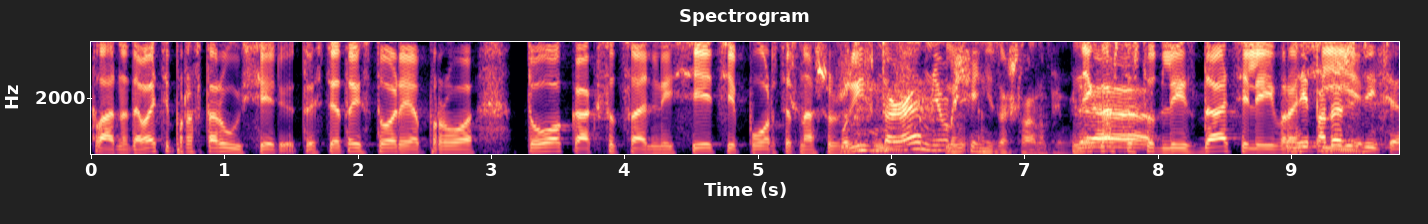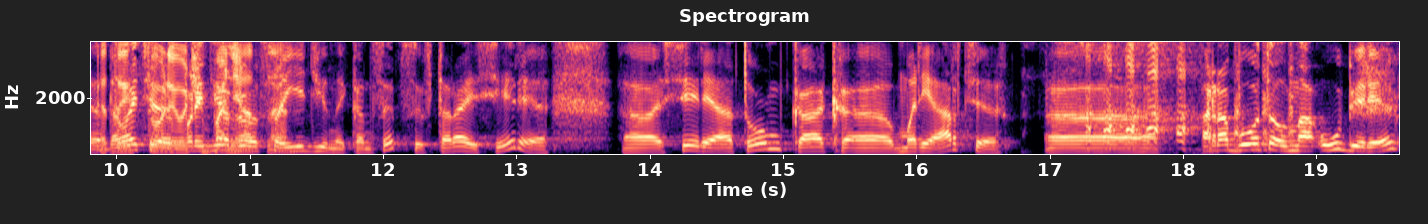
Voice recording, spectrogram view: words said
Ладно, давайте про вторую серию. То есть, это история про то, как социальные сети портят нашу вот жизнь. вторая мне вообще не зашла, например. Мне кажется, что для издателей в России Подождите, эта давайте придерживаться единой концепции. Вторая серия, э, серия о том, как э, Мариарти э, работал на Убере,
